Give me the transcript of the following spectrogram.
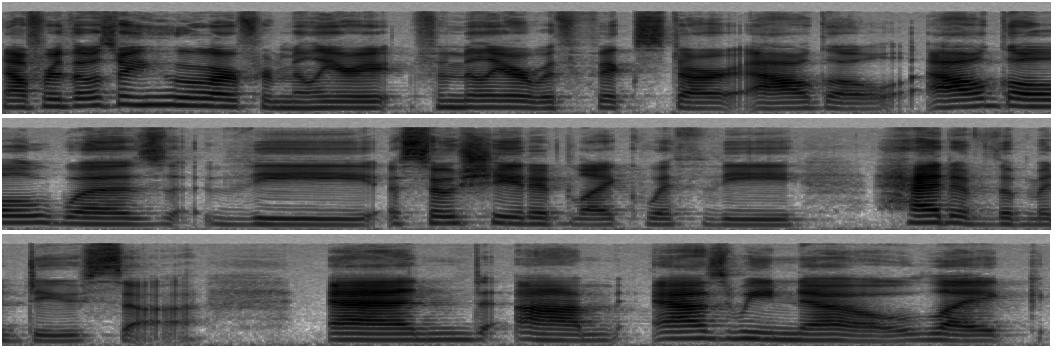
Now, for those of you who are familiar familiar with fixed star Algol, Algol was the associated like with the head of the Medusa. And um, as we know, like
